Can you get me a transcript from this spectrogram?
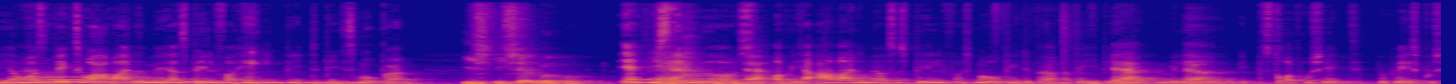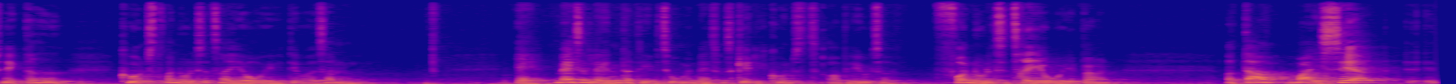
vi har jo også begge to arbejdet med at spille for helt bitte, bitte små børn. I, I selv møder Ja, vi Ja. selv møder os. Ja. Og vi har arbejdet med også at spille for små bitte børn og babyer. Ja. Vi lavede ja. et stort projekt, europæisk projekt, der hed Kunst fra 0 til 3 år. Det var sådan ja, masse lande, der deltog med en masse forskellige kunstoplevelser fra 0 til 3 årige børn. Og der var især, øh,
